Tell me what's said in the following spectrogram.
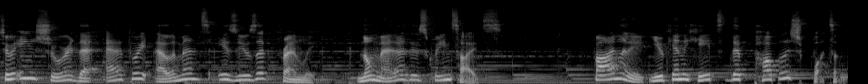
to ensure that every element is user-friendly, no matter the screen size. Finally, you can hit the Publish button.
